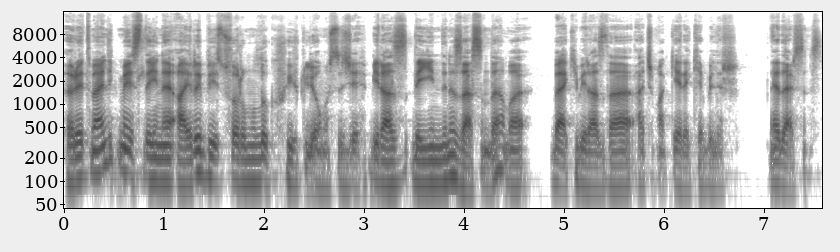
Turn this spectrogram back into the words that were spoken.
öğretmenlik mesleğine ayrı bir sorumluluk yüklüyor mu sizce? Biraz değindiniz aslında ama belki biraz daha açmak gerekebilir. Ne dersiniz?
